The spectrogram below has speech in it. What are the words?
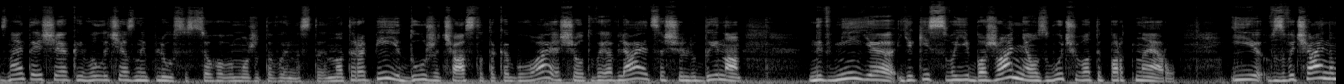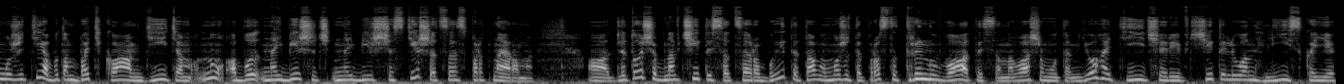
Знаєте, ще який величезний плюс із цього ви можете винести. На терапії дуже часто таке буває, що от виявляється, що людина не вміє якісь свої бажання озвучувати партнеру. І в звичайному житті, або там батькам, дітям, ну або найбільше найбільш частіше це з партнерами. А для того, щоб навчитися це робити, та ви можете просто тренуватися на вашому там йога-тічері, вчителю англійської,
